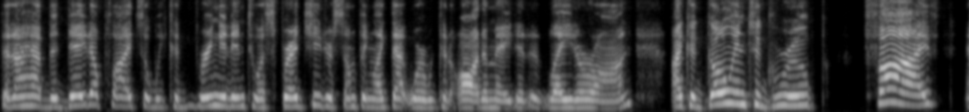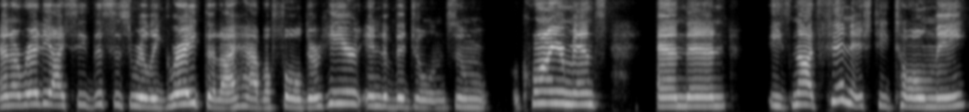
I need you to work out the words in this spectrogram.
that I have the data applied so we could bring it into a spreadsheet or something like that where we could automate it later on. I could go into group five and already I see this is really great that I have a folder here, individual and Zoom requirements. And then he's not finished, he told me,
